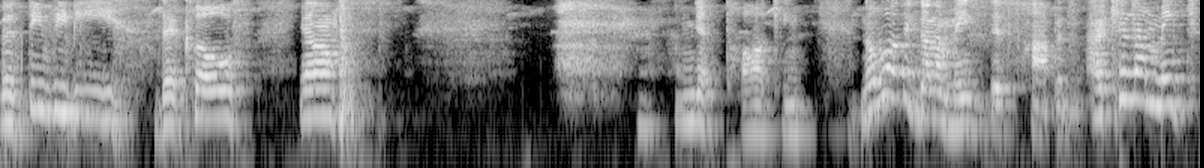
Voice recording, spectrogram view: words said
The DVD, the clothes, you know, I'm just talking. Nobody gonna make this happen. I cannot make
